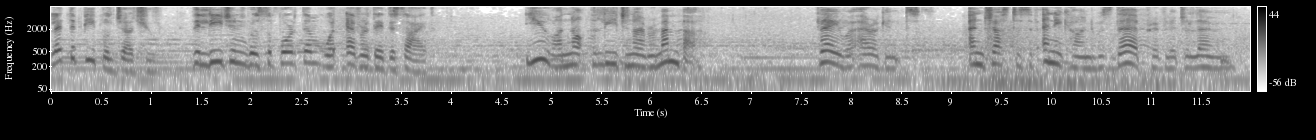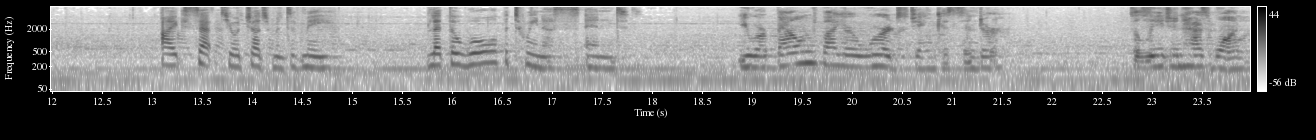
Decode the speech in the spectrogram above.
Let the people judge you. The Legion will support them whatever they decide. You are not the Legion I remember. They were arrogant, and justice of any kind was their privilege alone. I accept your judgment of me. Let the war between us end. You are bound by your words, Jeyne Kassynder. The Legion has won,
